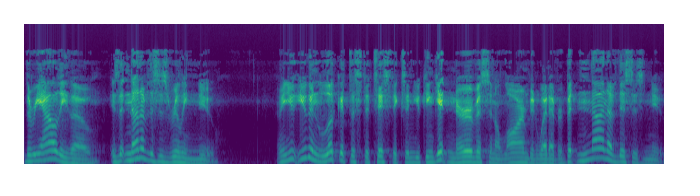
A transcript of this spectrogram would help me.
the reality, though, is that none of this is really new. I mean, you, you can look at the statistics and you can get nervous and alarmed and whatever, but none of this is new.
